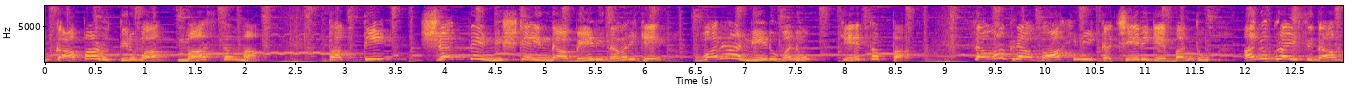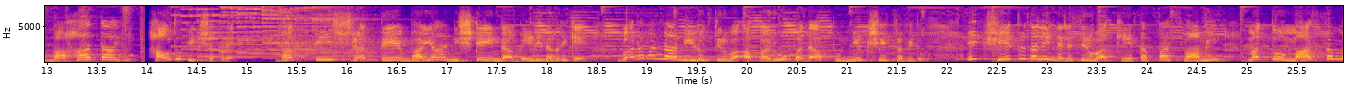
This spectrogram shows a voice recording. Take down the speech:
ಕಾಪಾಡುತ್ತಿರುವ ಮಾಸ್ತಮ್ಮ. ಭಕ್ತಿ, ಶ್ರದ್ಧೆ, ನಿಷ್ಠೆಯಿಂದ ಬೇಡಿದವರಿಗೆ ವರ ನೀಡುವನು ಕೇತಪ್ಪ. ಸಮಗ್ರ ವಾಹಿನಿ ಕಚೇರಿಗೆ ಬಂದು ಅನುಗ್ರಹಿಸಿದ ಮಹಾತಾಯಿ. ಹೌದು ವೀಕ್ಷಕರೇ, ಭಕ್ತಿ, ಶ್ರದ್ಧೆ, ಭಯ, ನಿಷ್ಠೆಯಿಂದ ಬೇಡಿದವರಿಗೆ ವರವನ್ನ ನೀಡುತ್ತಿರುವ ಅಪರೂಪದ ಪುಣ್ಯಕ್ಷೇತ್ರವಿದು. ಈ ಕ್ಷೇತ್ರದಲ್ಲಿ ನೆಲೆಸಿರುವ ಕೇತಪ್ಪ ಸ್ವಾಮಿ ಮತ್ತು ಮಾಸ್ತಮ್ಮ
